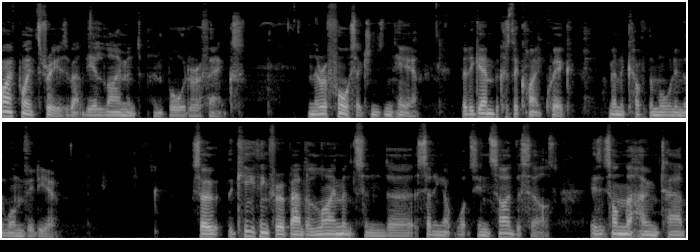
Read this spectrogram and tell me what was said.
5.3 is about the alignment and border effects. And there are four sections in here, but again, because they're quite quick, I'm going to cover them all in the one video. So the key thing for about alignments and uh, setting up what's inside the cells is it's on the Home tab,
